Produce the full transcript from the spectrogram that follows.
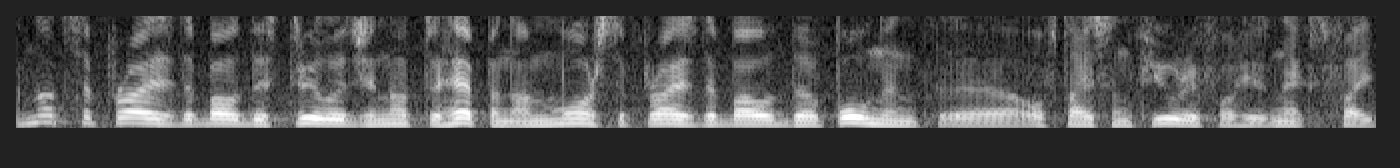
I'm not surprised about this trilogy not to happen. I'm more surprised about the opponent of Tyson Fury for his next fight.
